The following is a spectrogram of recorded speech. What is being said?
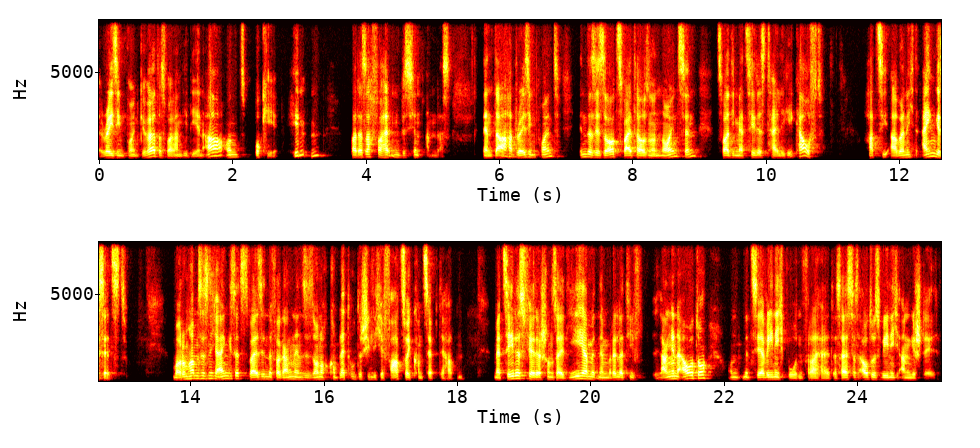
Racing Point gehört, das war dann die DNA und okay, hinten war der Sachverhalt ein bisschen anders. Denn da hat Racing Point in der Saison 2019 zwar die Mercedes-Teile gekauft, hat sie aber nicht eingesetzt. Warum haben sie es nicht eingesetzt? Weil sie in der vergangenen Saison noch komplett unterschiedliche Fahrzeugkonzepte hatten. Mercedes fährt ja schon seit jeher mit einem relativ langen Auto und mit sehr wenig Bodenfreiheit. Das heißt, das Auto ist wenig angestellt.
